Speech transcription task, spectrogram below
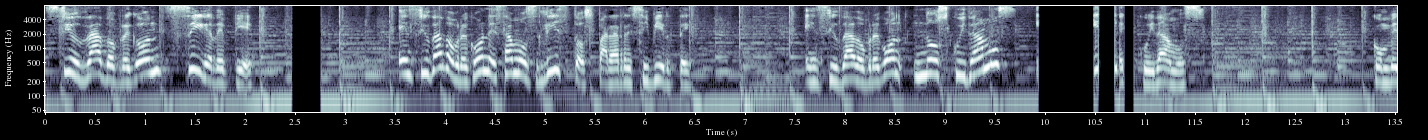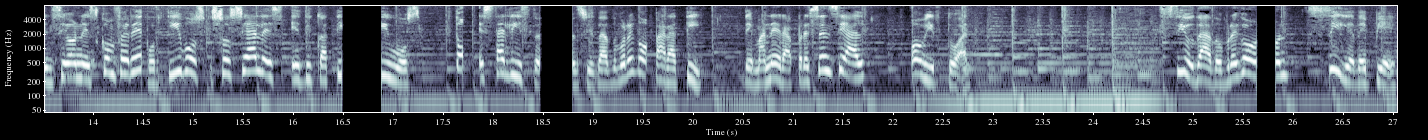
Ciudad Obregón sigue de pie. En Ciudad Obregón estamos listos para recibirte. En Ciudad Obregón nos cuidamos y te cuidamos. Convenciones, conferencias, deportivos, sociales, educativos, todo está listo en Ciudad Obregón para ti, de manera presencial o virtual. Ciudad Obregón sigue de pie.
